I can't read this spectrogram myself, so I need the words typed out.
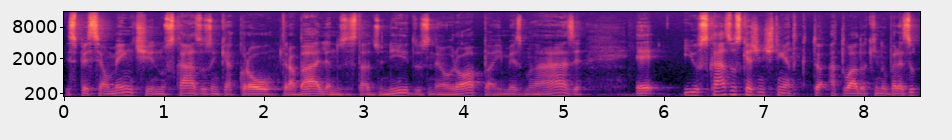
especialmente nos casos em que a Kroll trabalha nos Estados Unidos, na Europa e mesmo na Ásia, é, e os casos que a gente tem atuado aqui no Brasil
